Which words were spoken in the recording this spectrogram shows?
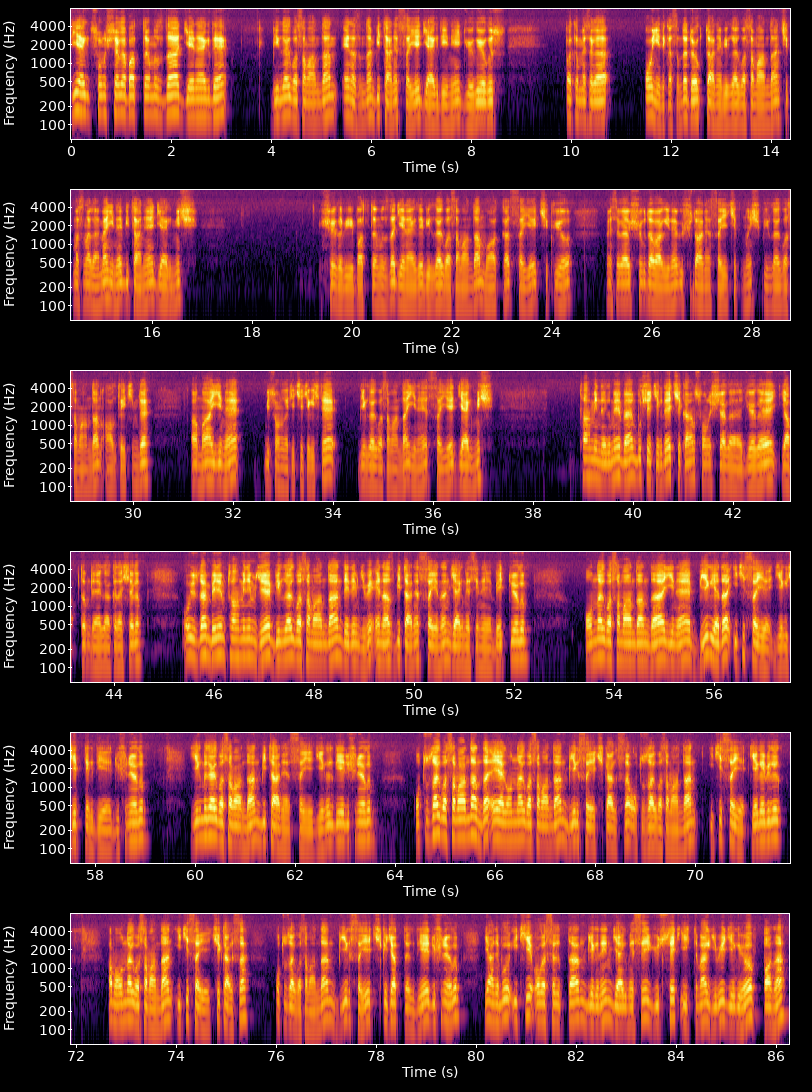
Diğer sonuçlara baktığımızda genelde birler basamağından en azından bir tane sayı geldiğini görüyoruz. Bakın mesela 17 Kasım'da 4 tane birler basamağından çıkmasına rağmen yine bir tane gelmiş. Şöyle bir baktığımızda genelde birler basamağından muhakkak sayı çıkıyor. Mesela şurada var yine 3 tane sayı çıkmış birler basamağından 6 Ekim'de. Ama yine bir sonraki çekilişte birler basamağından yine sayı gelmiş. Tahminlerimi ben bu şekilde çıkan sonuçlara göre yaptım değerli arkadaşlarım. O yüzden benim tahminimce birler basamağından dediğim gibi en az bir tane sayının gelmesini bekliyorum. Onlar basamağından da yine bir ya da iki sayı girecektir diye düşünüyorum. 20'ler basamağından bir tane sayı gelir diye düşünüyorum. 30'lar basamağından da eğer onlar basamağından bir sayı çıkarsa 30'lar basamağından iki sayı gelebilir. Ama onlar basamağından iki sayı çıkarsa 30'lar basamağından bir sayı çıkacaktır diye düşünüyorum. Yani bu iki olasılıktan birinin gelmesi yüksek ihtimal gibi geliyor bana.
